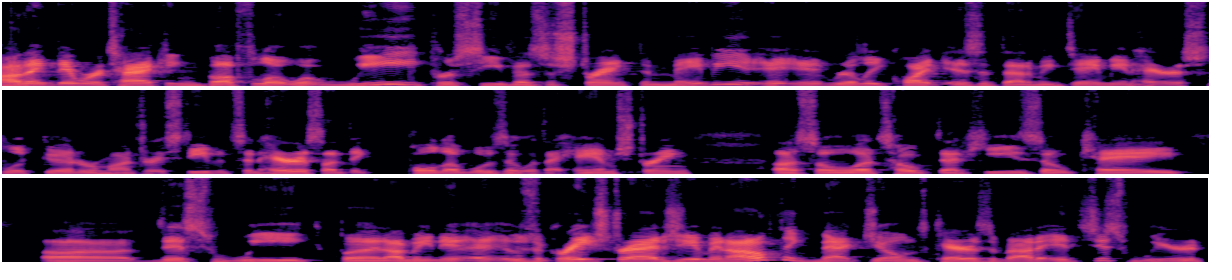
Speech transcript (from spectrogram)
I think they were attacking Buffalo, what we perceive as a strength, and maybe it, it really quite isn't that. I mean, Damien Harris looked good, Rhamondre Stevenson. Harris, I think, pulled up, what was it, with a hamstring? Uh, so let's hope that he's okay uh, this week. But I mean, it, it was a great strategy. I mean, I don't think Mac Jones cares about it. It's just weird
